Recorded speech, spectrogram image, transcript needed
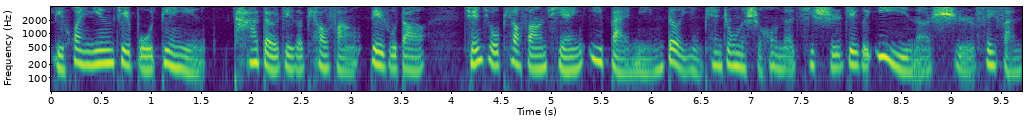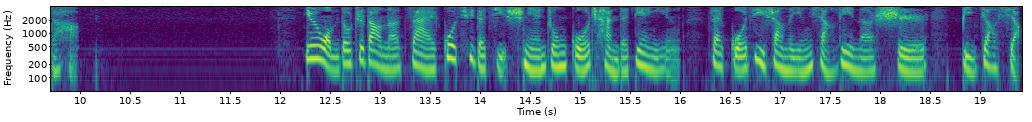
李焕英》这部电影，它的这个票房列入到全球票房前一百名的影片中的时候呢，其实这个意义呢是非凡的哈。因为我们都知道呢，在过去的几十年中，国产的电影在国际上的影响力呢是比较小，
